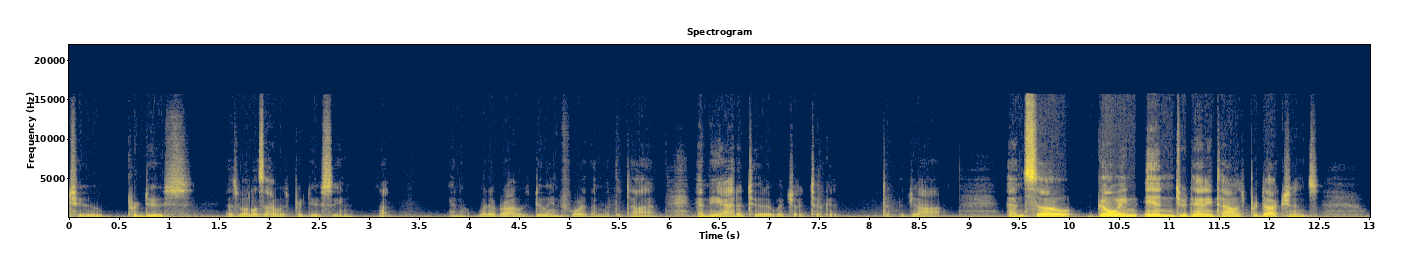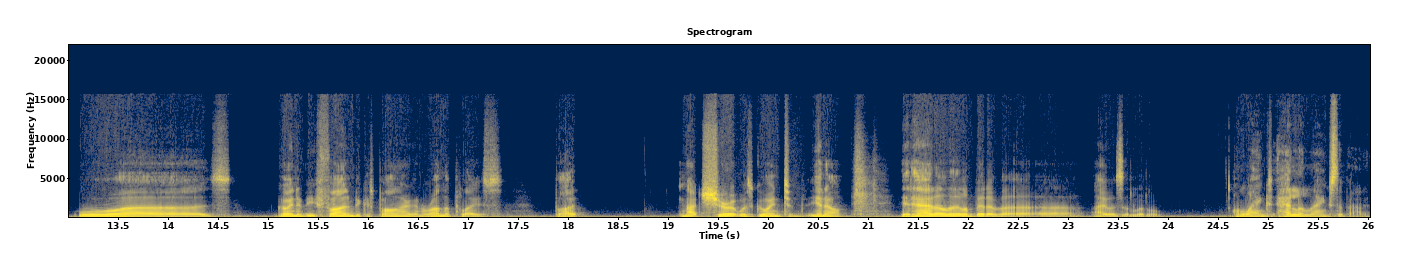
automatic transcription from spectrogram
to produce as well as I was producing, not you know, whatever I was doing for them at the time, and the attitude at which I took it, took the job. And so going into Danny Thomas Productions was going to be fun because Paul and I are going to run the place, but not sure it was going to, you know, it had a little bit of a, uh, I was a little, angst, had a little angst about it.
